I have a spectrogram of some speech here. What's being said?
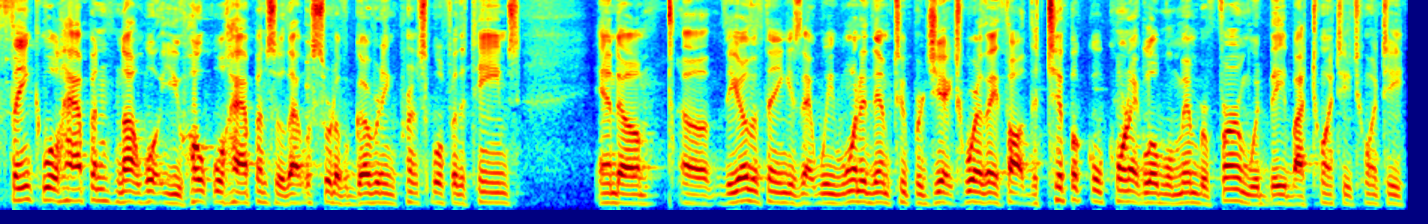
think will happen, not what you hope will happen. So that was sort of a governing principle for the teams. And um, uh, the other thing is that we wanted them to project where they thought the typical CoreNet Global member firm would be by 2020,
